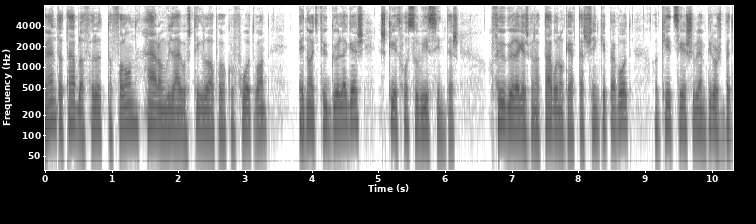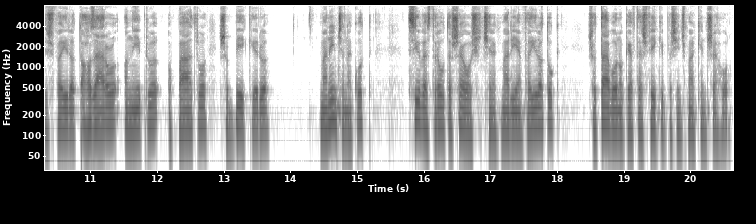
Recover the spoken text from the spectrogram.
Fent a tábla fölött a falon három világos téglalapalakú folt van, egy nagy függőleges és két hosszú vízszintes. A függőlegesben a tábornok elvtárs fényképe volt, a két szélsőben piros betűs felirat a hazáról, a népről, a páltról és a békéről. Már nincsenek ott, szilveszter óta sehol sincsenek már ilyen feliratok, és a tábornok elvtárs fényképe sincs már kint sehol.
